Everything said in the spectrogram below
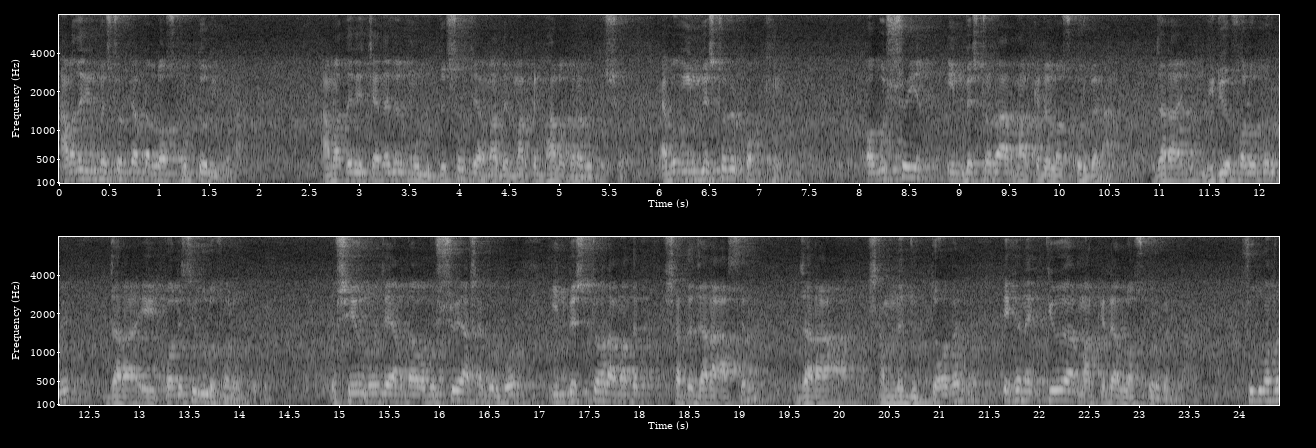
আমাদের ইনভেস্টরকে আমরা লস করতেও দিব না। আমাদের এই চ্যানেলের মূল উদ্দেশ্য যে আমাদের মার্কেট ভালো করার উদ্দেশ্য। এবং ইনভেস্টরের পক্ষে অবশ্যই ইনভেস্টররা আর মার্কেটে লস করবে না। যারা ভিডিও ফলো করবে, যারা এই পলিসিগুলো ফলো করবে। তো সেই অনুযায়ী আমরা অবশ্যই আশা করব ইনভেস্টর আমাদের সাথে যারা আছেন, যারা সামনে যুক্ত হবেন, এখানে কেউ আর মার্কেটে আর লস করবেন না। শুধুমাত্র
